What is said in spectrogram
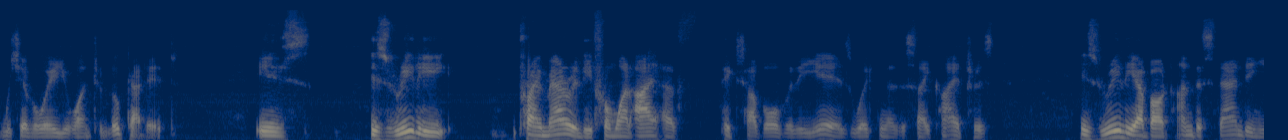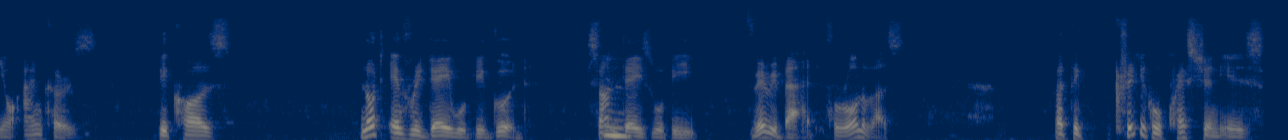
whichever way you want to look at it is is really primarily from what I have picked up over the years working as a psychiatrist is really about understanding your anchors because not every day will be good. Some Mm. days will be very bad for all of us. But the critical question is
